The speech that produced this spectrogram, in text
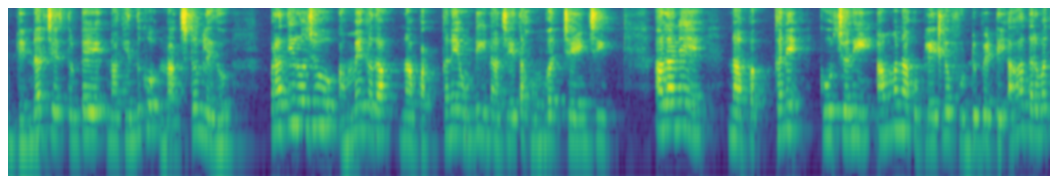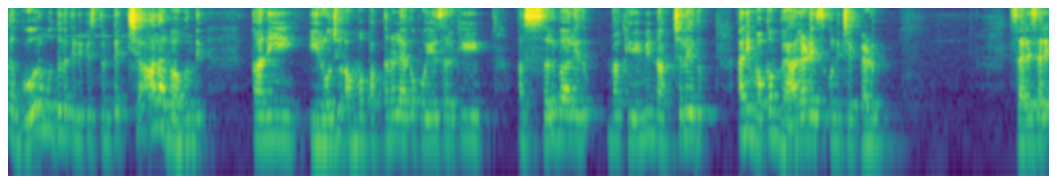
డిన్నర్ చేస్తుంటే నాకెందుకో నచ్చటం లేదు. ప్రతిరోజు అమ్మే కదా నా పక్కనే ఉండి నా చేత హోంవర్క్ చేయించి. అలానే నా పక్కనే కూర్చొని అమ్మ నాకు ప్లేట్లో ఫుడ్ పెట్టి ఆ తర్వాత గోరు ముద్దలు తినిపిస్తుంటే చాలా బాగుంది. కానీ ఈరోజు అమ్మ పక్కన లేకపోయేసరికి అస్సలు బాగాలేదు నాకేమీ నచ్చలేదు అని ముఖం వేలాడేసుకుని చెప్పాడు. సరే సరే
